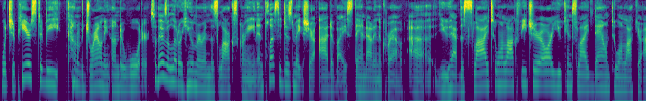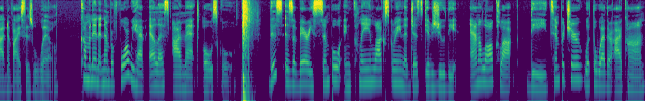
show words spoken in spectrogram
which appears to be kind of drowning underwater. So there's a little humor in this lock screen, and plus it just makes your iDevice stand out in a crowd. Uh, you have the slide to unlock feature, or you can slide down to unlock your iDevice as well. Coming in at number four, we have LS iMatte Old School. This is a very simple and clean lock screen that just gives you the analog clock, the temperature with the weather icon,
